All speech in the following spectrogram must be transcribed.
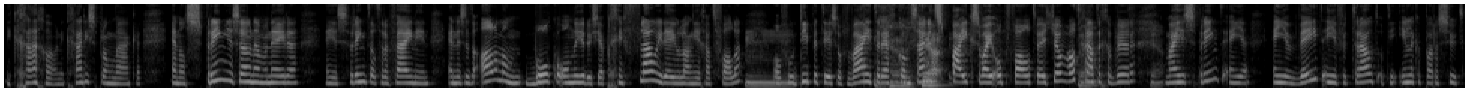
ik ga gewoon, ik ga die sprong maken. En dan spring je zo naar beneden en je springt dat ravijn in en er zitten allemaal wolken onder je, dus je hebt geen flauw idee hoe lang je gaat vallen. Mhm. Of hoe diep het is, of waar je terecht komt. Zijn Ja. het spikes waar je opvalt, weet je? Wat Ja. gaat er gebeuren? Ja. Maar je springt en je, en je weet en je vertrouwt op die innerlijke parachute.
